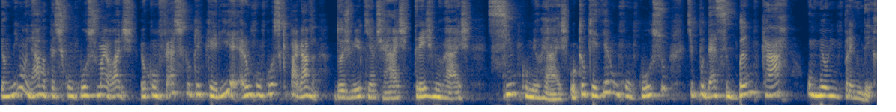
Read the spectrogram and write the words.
eu nem olhava para esses concursos maiores. Eu confesso que o que eu queria era um concurso que pagava R$ 2.500, 3.000 reais, 5 mil reais. O que eu queria era um concurso que pudesse bancar o meu empreender.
